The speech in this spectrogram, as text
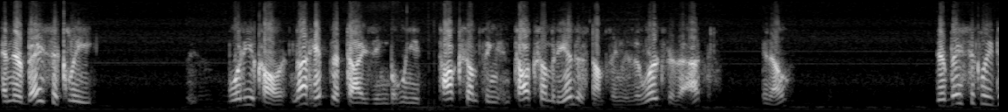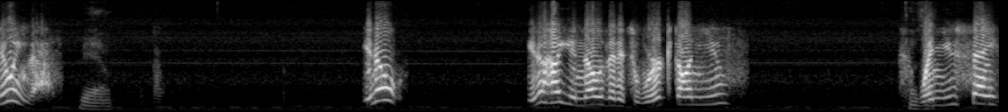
and they're basically. What do you call it? Not hypnotizing, but when you talk something and talk somebody into something, there's a word for that. You know, they're basically doing that. yeah, You know, know how you know that it's worked on you How's when you say,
